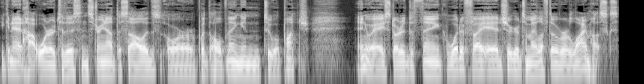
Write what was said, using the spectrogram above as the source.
You can add hot water to this and strain out the solids, or put the whole thing into a punch. Anyway, I started to think, what if I add sugar to my leftover lime husks?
